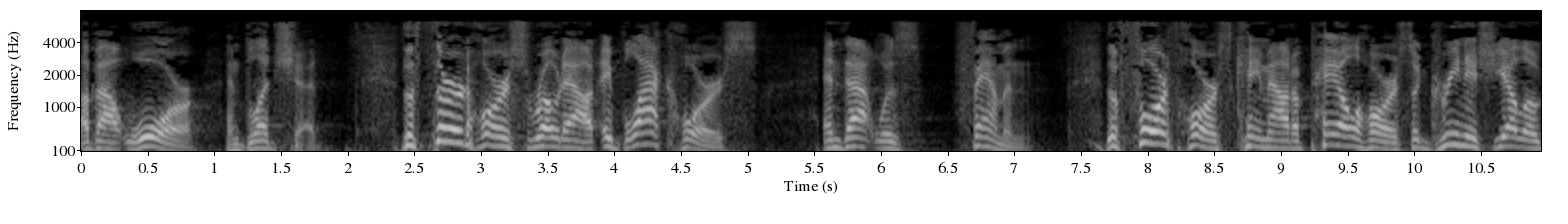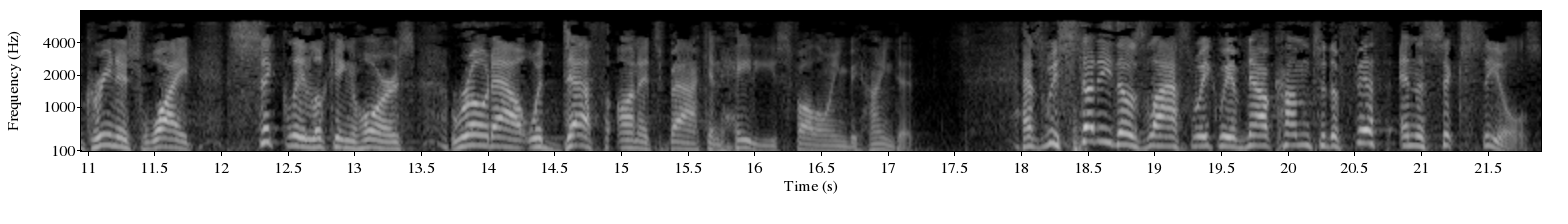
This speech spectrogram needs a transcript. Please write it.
about war and bloodshed. The third horse rode out, a black horse, and that was famine. The fourth horse came out, a pale horse, a greenish yellow, greenish white, sickly looking horse, rode out with death on its back and Hades following behind it. As we studied those last week, we have now come to the fifth and the sixth seals.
